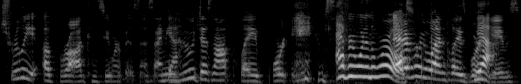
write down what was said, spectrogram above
truly a broad consumer business. I mean, Yeah. who does not play board games? Everyone in the world. Everyone plays board Yeah. games.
